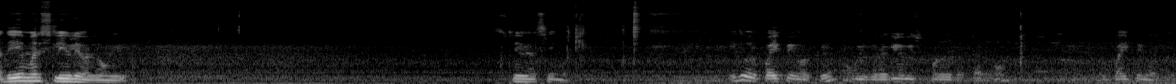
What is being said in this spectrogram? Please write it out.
அதே மாதிரி ஸ்லீவ்லேயே வருது உங்களுக்கு. ஸ்லீவ் சேம் ஒர்க் இது ஒரு பைப்பிங் ஒர்க்கு உங்களுக்கு ரெகுலர் யூஸ் பண்ணுறது கரெக்டாக இருக்கும். ஒரு பைப்பிங் ஒர்க்கு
